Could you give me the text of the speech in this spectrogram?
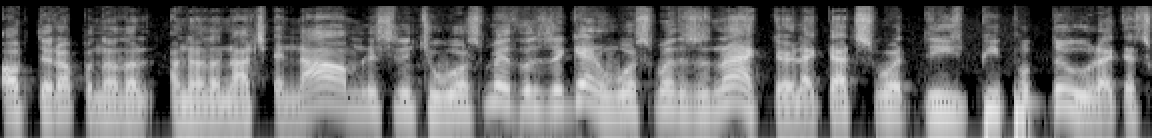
upped it up another another notch. And now I'm listening to Will Smith. Because again, Will Smith is an actor. Like that's what these people do. Like that's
